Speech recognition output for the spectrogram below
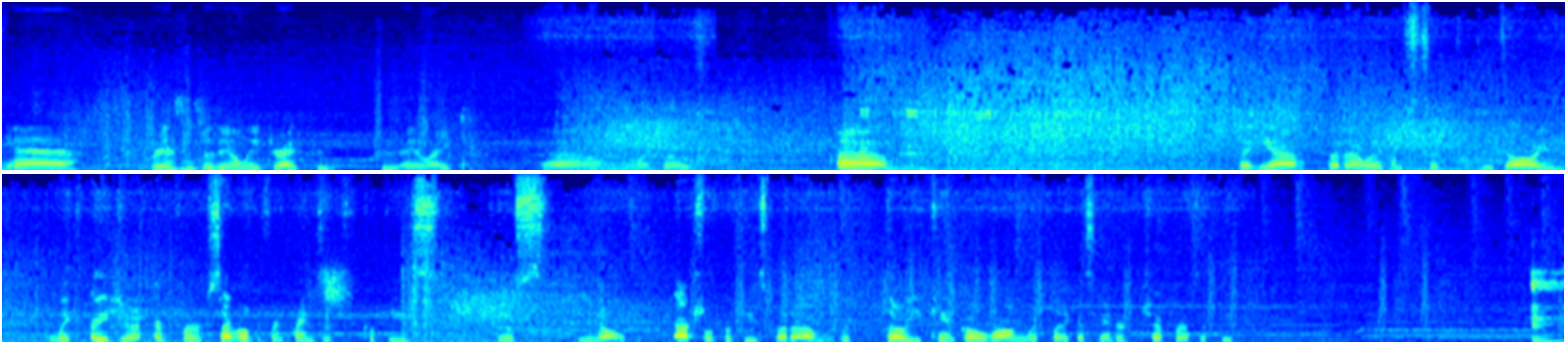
Yeah, raisins are the only dried fruit fruit I like. Yeah, I don't like those. Um, but yeah, but uh, when it comes to cookie dough, I like I for several different kinds of cookies. Just you know, actual cookies, but um, with dough you can't go wrong with like a standard chip recipe. Mm.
